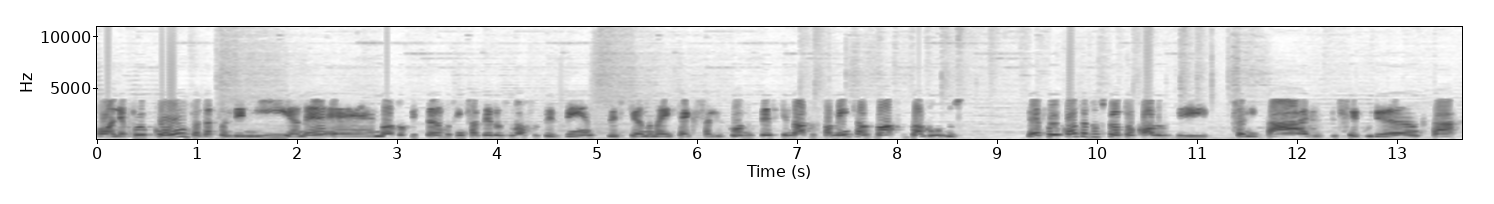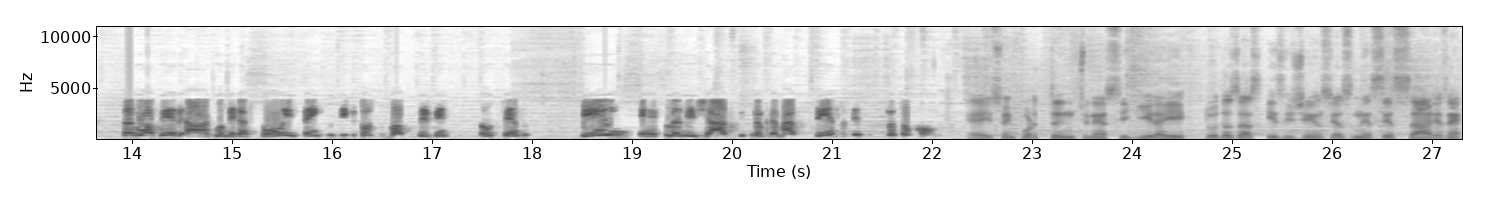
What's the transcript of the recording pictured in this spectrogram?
Olha, por conta da pandemia, né, é, nós optamos em fazer os nossos eventos este ano na ITEC Salles Gomes destinados somente aos nossos alunos, né, por conta dos protocolos de sanitários, de segurança, para não haver aglomerações, né, inclusive todos os nossos eventos estão sendo bem é, planejados e programados dentro desses protocolos. É, isso é importante, né? Seguir aí todas as exigências necessárias, né?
